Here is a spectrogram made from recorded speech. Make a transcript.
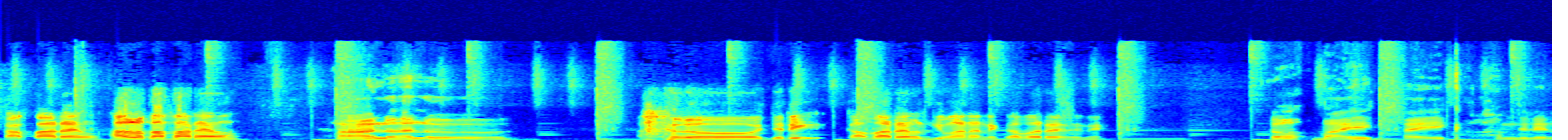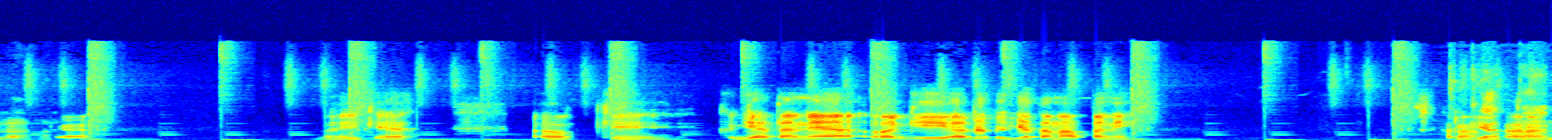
Kak Farel. Halo Kak Farel. Halo, halo. Halo. Jadi Kak Farel gimana nih kabarnya ini? Oh, baik, baik. Alhamdulillah. Baik ya. Oke. Kegiatannya lagi ada kegiatan apa nih? Sekarang Kegiatan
